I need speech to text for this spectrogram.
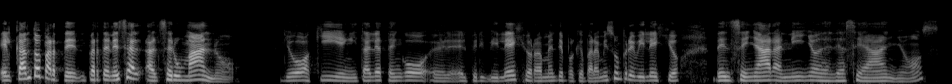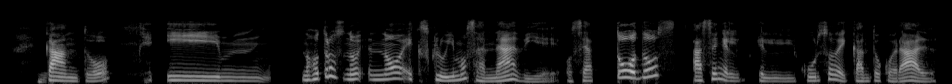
el canto pertenece al, ser humano. Yo aquí en Italia tengo el, privilegio realmente, porque para mí es un privilegio de enseñar a niños desde hace años canto y mm, nosotros no, excluimos a nadie, o sea, todos hacen el, curso de canto coral,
